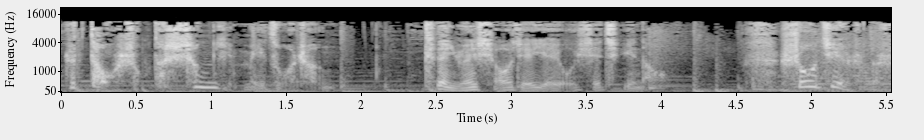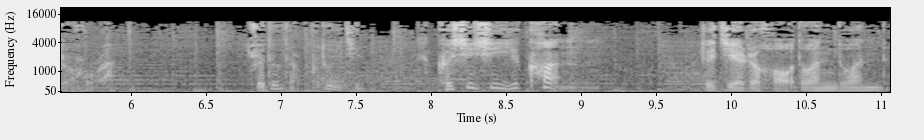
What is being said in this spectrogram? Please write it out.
这到手的生意没做成。店员小姐也有一些气恼，收戒指的时候啊，觉得有点不对劲。可细细一看，这戒指好端端的，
